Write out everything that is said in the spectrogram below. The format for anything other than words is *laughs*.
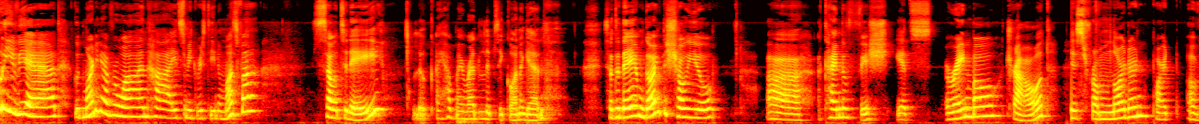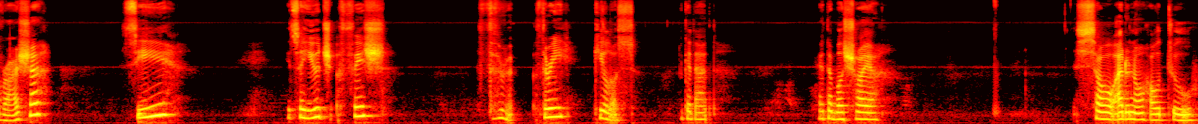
Привет! Good morning, everyone. Hi, it's me, Kristina Moskva. So today, look, I have my red lipstick on again. *laughs* So today I'm going to show you uh, a kind of fish. It's a rainbow trout. It's from northern part of Russia. See? It's a huge fish. Th three kilos. Look at that. Это большая. So I don't know how to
